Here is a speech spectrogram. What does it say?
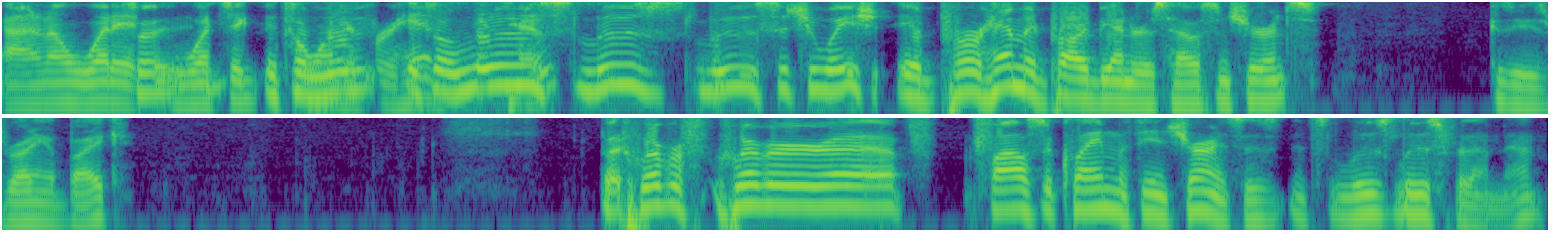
I don't know what it. So what's it? It's a lose. for him. It's a lose lose lose situation. It, for him, it'd probably be under his house insurance because he was riding a bike. But whoever whoever uh, files a claim with the insurance is it's lose lose for them, man.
